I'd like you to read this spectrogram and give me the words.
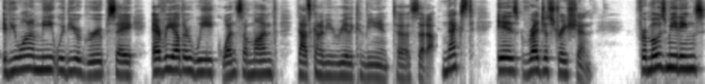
If you want to meet with your group, say every other week, once a month, that's going to be really convenient to set up. Next is registration. For most meetings,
